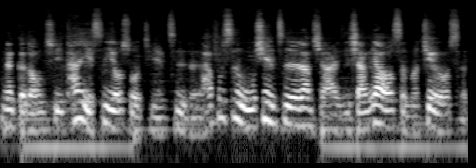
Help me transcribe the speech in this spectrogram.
那个东西，他也是有所节制的，他不是无限制的让小孩子想要有什么就有什么。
